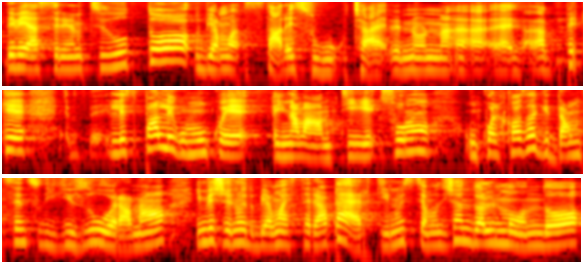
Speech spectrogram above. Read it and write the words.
deve essere innanzitutto, dobbiamo stare su, cioè non, eh, eh, perché le spalle comunque in avanti sono un qualcosa che dà un senso di chiusura, no? Invece noi dobbiamo essere aperti, noi stiamo dicendo al mondo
